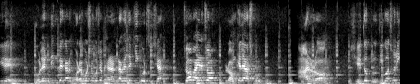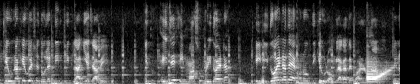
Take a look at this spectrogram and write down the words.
কিরে দোলের দিন বেকার ঘরে বসে বসে বেজে কি করছিস হ্যাঁ? চ বাইরে চ, রং খেলে আসব। আর রং, সে তো প্রতি বছরই কেউ না কেউ এসে দোলের দিন ঠিক লাগিয়ে যাবেই কিন্তু এই যে এই মাসুম হৃদয়টা, এই হৃদয়টাতে এখনও কেউ রং লাগাতে পারল না কেন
